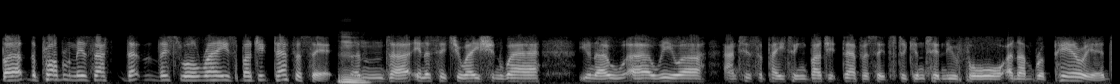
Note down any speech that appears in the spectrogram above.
But the problem is that, that this will raise budget deficits, mm. and uh, in a situation where, you know, uh, we were anticipating budget deficits to continue for a number of periods,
